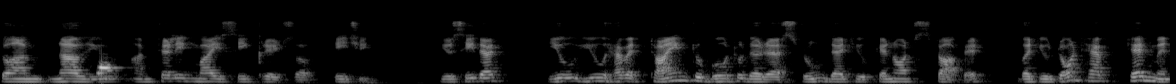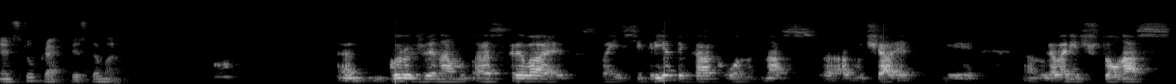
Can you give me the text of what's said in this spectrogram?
So I'm now you, I'm telling my secrets of teaching. You see that you you have a time to go to the restroom that you cannot stop it, but you don't have 10 minutes to practice the mantra. Гуруджи нам раскрывает свои секреты, как он нас обучает. И говорит, что у нас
